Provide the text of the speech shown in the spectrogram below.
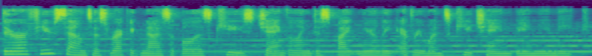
There are few sounds as recognizable as keys jangling despite nearly everyone's keychain being unique.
